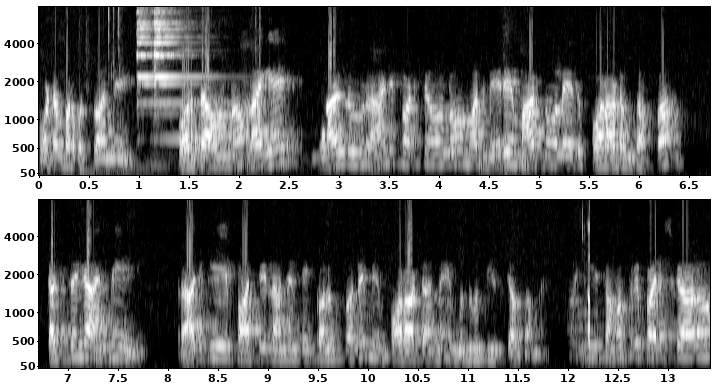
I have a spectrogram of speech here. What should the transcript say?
కూటమి ప్రభుత్వాన్ని కోరుతా ఉన్నాం. అలాగే వాళ్ళు రాని పక్షంలో మాకు వేరే మార్గం లేదు పోరాటం తప్ప ఖచ్చితంగా అన్ని రాజకీయ పార్టీలు అన్నింటినీ కలుపుకొని మేము పోరాటాన్ని ముందుకు తీసుకెళ్తాం. ఈ సమస్య పరిష్కారం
